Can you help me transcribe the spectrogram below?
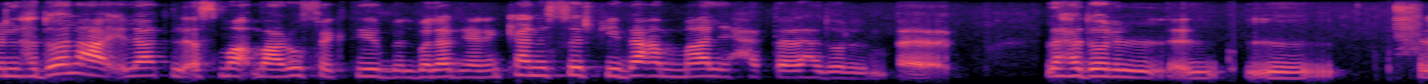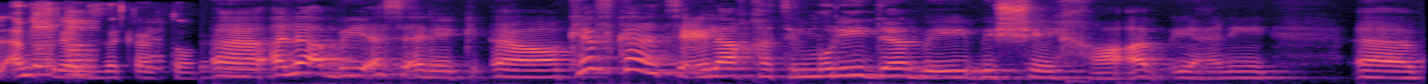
من هدول العائلات الأسماء معروفة كثير بالبلد. يعني كان يصير في دعم مالي حتى لهدول آه، لهدول الأمثلة اللي ذكرتهم. آه الاء بيسالك آه كيف كانت علاقة المريدة بالشيخة؟ يعني آه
